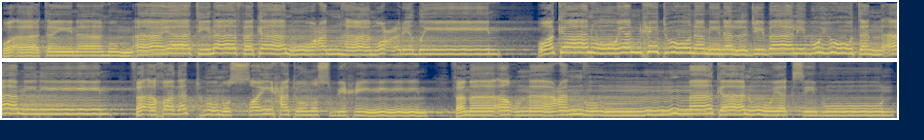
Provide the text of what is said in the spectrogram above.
وآتيناهم آياتنا فكانوا عنها معرضين وكانوا ينحتون من الجبال بيوتا آمنين فأخذتهم الصيحة مصبحين فما أغنى عنهم ما كانوا يكسبون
